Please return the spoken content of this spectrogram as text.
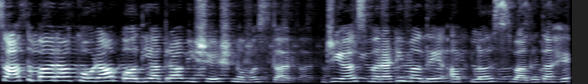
सात बारा कोरा पदयात्रा विशेष नमस्कार. जी एस मराठीमध्ये आपलं स्वागत आहे.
